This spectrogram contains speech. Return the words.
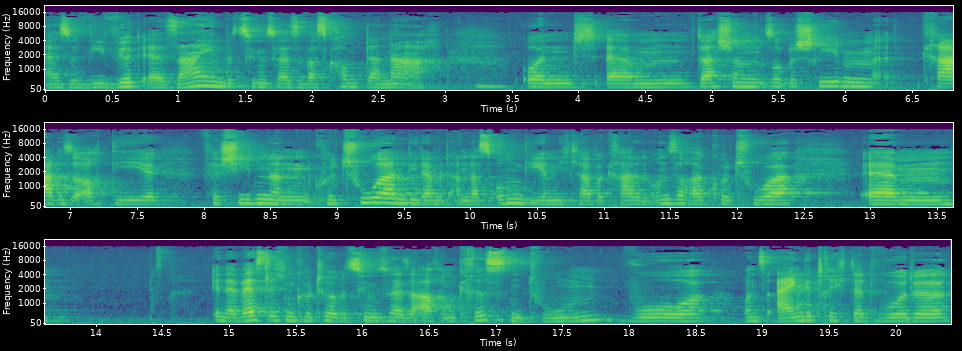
Also wie wird er sein, beziehungsweise was kommt danach. Und ähm, du hast schon so beschrieben, gerade so auch die verschiedenen Kulturen, die damit anders umgehen. Ich glaube, gerade in unserer Kultur, ähm, in der westlichen Kultur beziehungsweise auch im Christentum, wo uns eingetrichtert wurde,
